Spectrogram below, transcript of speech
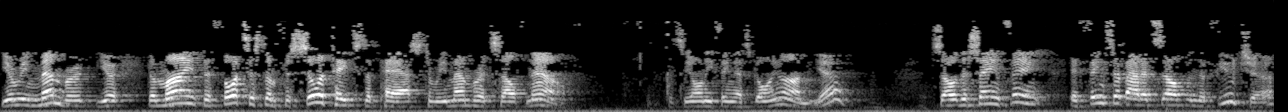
You're remembered, you're, the mind, the thought system facilitates the past to remember itself now. It's the only thing that's going on, yeah? So the same thing, it thinks about itself in the future,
